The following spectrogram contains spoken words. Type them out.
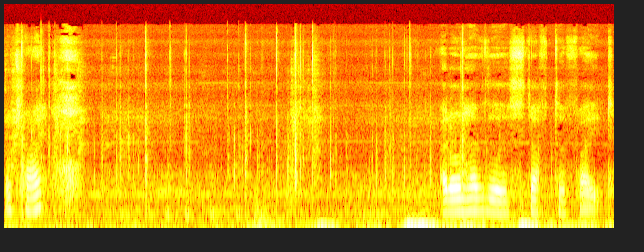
I'll try. I don't have the stuff to fight.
